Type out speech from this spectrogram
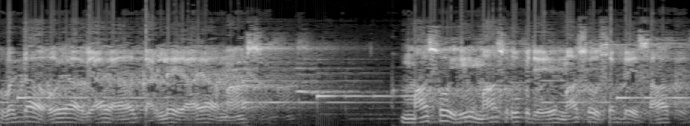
ਵੱਡਾ ਹੋਇਆ, ਵਿਆਹਿਆ, ਘਰ ਲੈ ਆਇਆ ਮਾਸ। ਮਾਸੋ ਹੀ ਮਾਸ ਉਪਜੇ, ਮਾਸੋ ਸਭੇ ਸਾਖ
